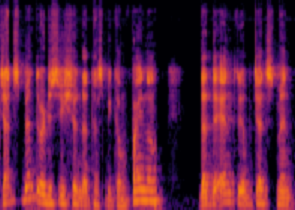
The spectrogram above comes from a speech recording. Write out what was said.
judgment or decision that has become final, that the entry of judgment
